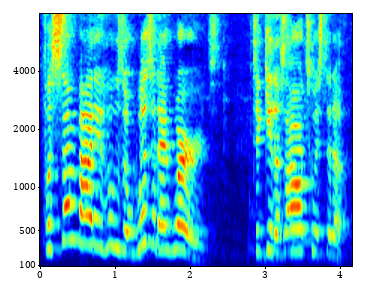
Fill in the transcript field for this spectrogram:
for somebody who's a wizard at words to get us all twisted up.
